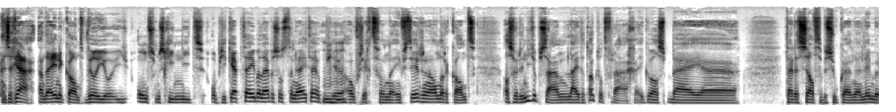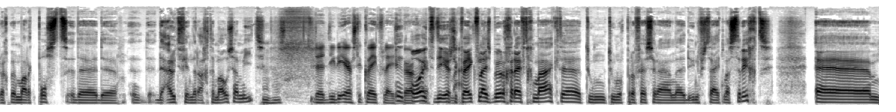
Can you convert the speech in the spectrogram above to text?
En zeg ja, aan de ene kant wil je ons misschien niet op je cap table hebben, zoals het dan heet, hè, op je Mhm. overzicht van investeerders. Aan de andere kant, als we er niet op staan, leidt dat ook tot vragen. Ik was bij eh, tijdens hetzelfde bezoek aan Limburg bij Mark Post, de, de, de, de uitvinder achter Mozamiet. Mhm. de, die de eerste kweekvleesburger Ooit heeft de eerste gemaakt. kweekvleesburger heeft gemaakt. eh, toen, toen nog professor aan eh, de Universiteit Maastricht. Ehm,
